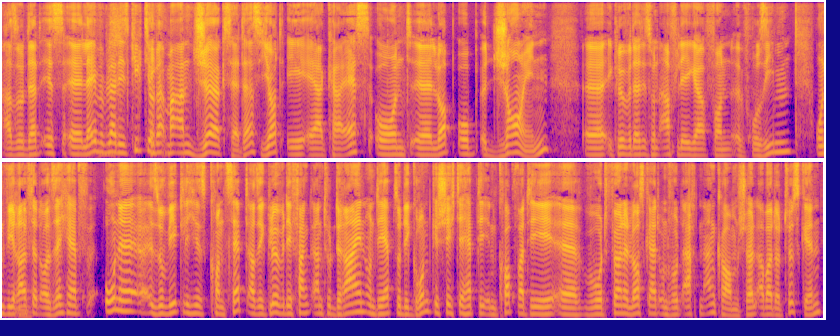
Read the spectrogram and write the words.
Also das ist äh, Label Bloodies, kickt ihr das mal an, Jerks hat das, J-E-R-K-S und äh, Lob ob Join. Äh, ich glaube, das ist so ein Ableger von äh, Pro7. Und wie Ralf das all sicher ohne äh, so wirkliches Konzept, also ich glaube, die fangt an zu dreien und die habt so die Grundgeschichte, habt ihr in den Kopf, was die, äh, wo vorne losgeht und wo achten ankommen soll, aber der Tüsken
